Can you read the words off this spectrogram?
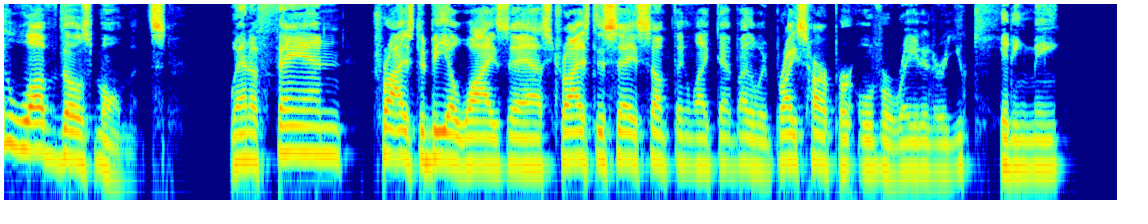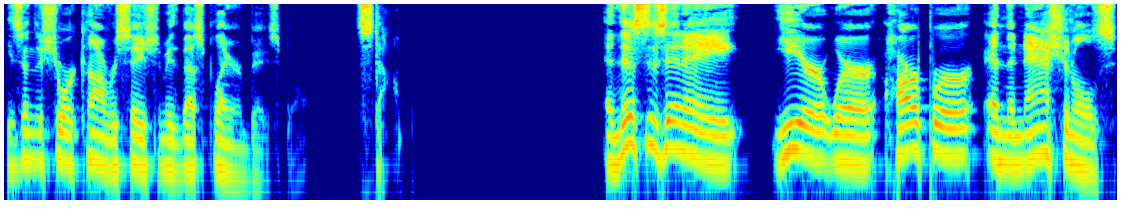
love those moments when a fan tries to be a wise ass, tries to say something like that. By the way, Bryce Harper overrated. Are you kidding me? He's in the short conversation to be the best player in baseball. Stop. And this is in a year where Harper and the Nationals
